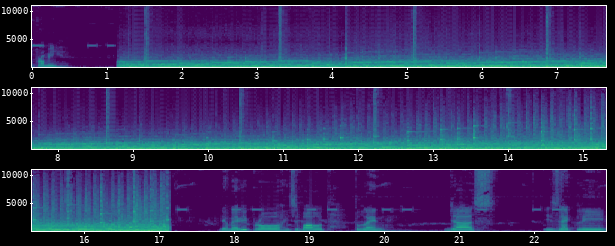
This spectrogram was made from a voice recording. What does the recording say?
from me. The Mavic Pro is about to land just exactly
